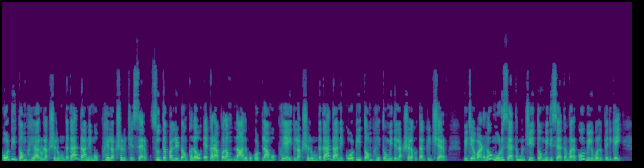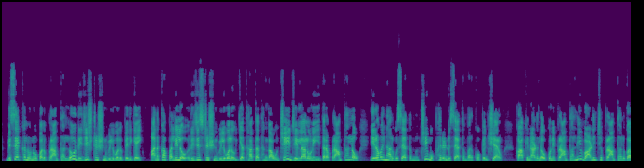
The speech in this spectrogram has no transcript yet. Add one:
కోటి తొంభై ఆరు లక్షలు ఉండగా దాన్ని ముప్పై లక్షలు చేశారు. సుద్దపల్లి డొంకలో ఎకరా పొలం నాలుగు కోట్ల ముప్పై ఐదు లక్షలు ఉండగా దాన్ని కోటి తొంభై తొమ్మిది లక్షలకు తగ్గించారు. విజయవాడలో మూడు శాతం నుంచి తొమ్మిది శాతం వరకు విలువలు పెరిగాయి. విశాఖలోనూ పలు ప్రాంతాల్లో రిజిస్ట్రేషన్ విలువలు పెరిగాయి. అనకాపల్లిలో రిజిస్ట్రేషన్ విలువలు యథాతథంగా ఉంచి జిల్లాలోని ఇతర ప్రాంతాల్లో ఇరవై నాలుగు శాతం నుంచి ముప్పై రెండు శాతం వరకు పెంచారు. కాకినాడలో కొన్ని ప్రాంతాల్ని వాణిజ్య ప్రాంతాలుగా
